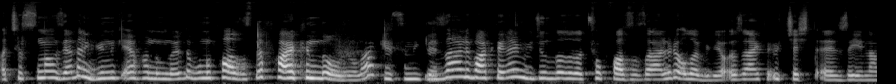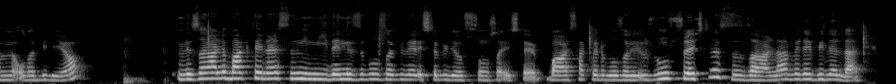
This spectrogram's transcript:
açısından ziyade hani günlük ev hanımları da bunun fazlasıyla farkında oluyorlar. Kesinlikle. Zararlı bakterilerin vücudunda da çok fazla zararları olabiliyor. Özellikle 3 çeşit e, zehirlenme olabiliyor. Ve zararlı bakteriler sizin midenizi bozabilir. İşte biliyorsunuz işte bağırsakları bozabilir. Uzun süreçte de size zararlar verebilirler.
